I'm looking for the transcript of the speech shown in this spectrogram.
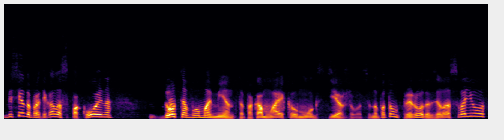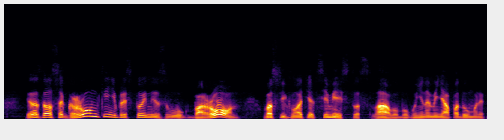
Беседа протекала спокойно, до того момента, пока Майкл мог сдерживаться, но потом природа взяла свое, и раздался громкий непристойный звук. «Барон!» — воскликнул отец семейства. «Слава богу, не на меня подумали!»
